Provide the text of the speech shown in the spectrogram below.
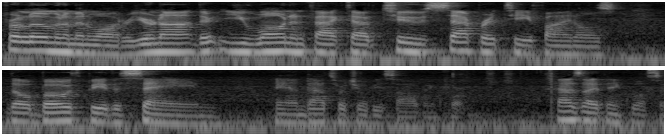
for aluminum and water. You're not, you won't in fact have two separate T finals. They'll both be the same, and that's what you'll be solving for, as I think we'll see.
